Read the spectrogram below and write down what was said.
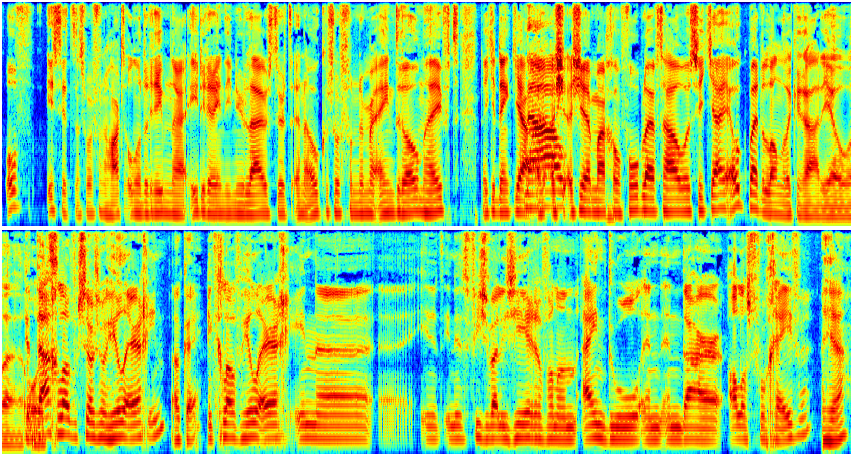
Of is dit een soort van hart onder de riem naar iedereen die nu luistert en ook een soort van nummer één droom heeft? Dat je denkt, ja, Nou- als, je, als je maar gewoon vol blijft houden, zit jij ook bij de landelijke radio eh Ja, daar geloof ik sowieso heel erg in. Oké. Ik geloof heel erg in, eh, eh, in, het, in het visualiseren van een einddoel en, en daar alles voor geven. Ja?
